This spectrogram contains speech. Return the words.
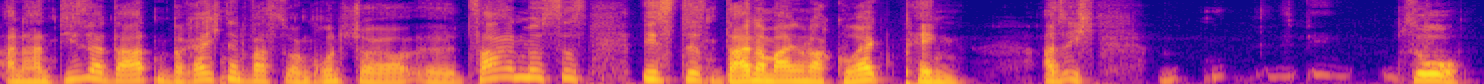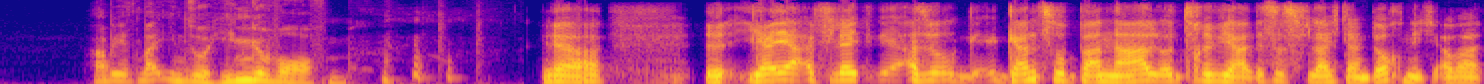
anhand dieser Daten berechnet, was du an Grundsteuer äh, zahlen müsstest. Ist das deiner Meinung nach korrekt? Peng. Also ich, so, habe jetzt mal ihn so hingeworfen. Ja, äh, ja, ja, vielleicht, also ganz so banal und trivial ist es vielleicht dann doch nicht, aber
